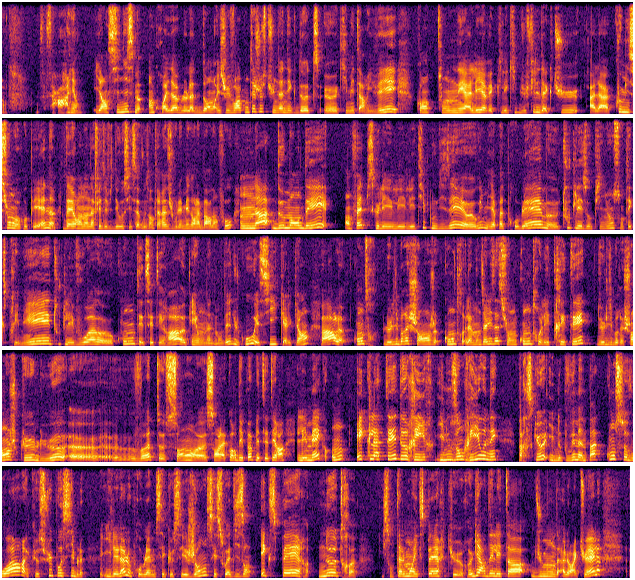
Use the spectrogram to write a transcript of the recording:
ça sert à rien. Il y a un cynisme incroyable là-dedans et je vais vous raconter juste une anecdote euh, qui m'est arrivée quand on est allé avec l'équipe du fil d'actu à la Commission européenne. D'ailleurs, on en a fait des vidéos si ça vous intéresse, je vous les mets dans la barre d'infos. On a demandé en fait, puisque les, les, types nous disaient euh, oui, mais il n'y a pas de problème, euh, toutes les opinions sont exprimées, toutes les voix euh, comptent, etc. Et on a demandé du coup, et si quelqu'un parle contre le libre-échange, contre la mondialisation, contre les traités de libre-échange que l'UE vote sans, sans l'accord des peuples, etc. Les mecs ont éclaté de rire, ils nous ont ri au nez parce qu'ils ne pouvaient même pas concevoir que ce fût possible. Il est là le problème, c'est que ces gens, ces soi-disant experts neutres, ils sont tellement experts que regardez l'état du monde à l'heure actuelle,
